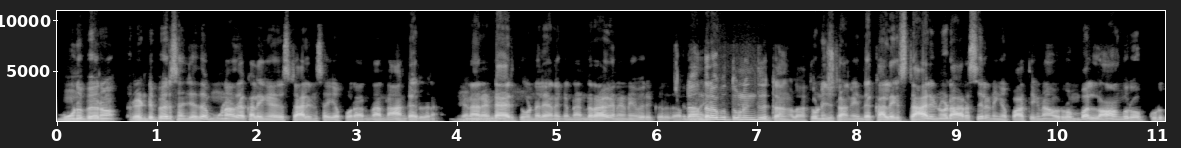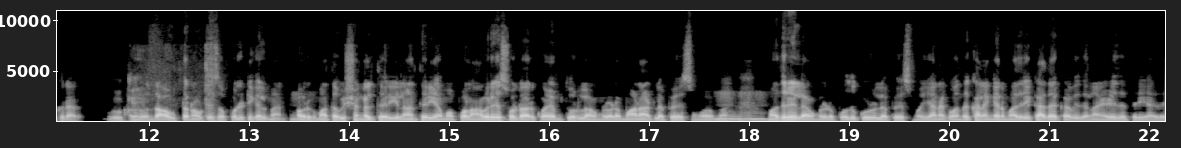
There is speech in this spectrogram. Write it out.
மூணு பேரும் ரெண்டு பேர் செஞ்சதை மூணாவதா கலைஞர் ஸ்டாலின் செய்ய போறாருன்னு தான் நான் கருதுறேன். ஏன்னா. ரெண்டாயிரத்தி ஒண்ணுல எனக்கு நன்றாக நினைவு இருக்கிறது. அந்த அளவுக்கு துணிந்துட்டாங்களா? துணிஞ்சிட்டாங்க. இந்த கலை ஸ்டாலினோட அரசியல நீங்க பாத்தீங்கன்னா அவர் ரொம்ப லாங் ரோப் கொடுக்குறாரு. அவர் வந்து out and out is a political man. அவருக்கு மற்ற விஷயங்கள் தெரியலாம் தெரியாம போகலாம் அவரே சொல்றாரு கோயம்புத்தூர்ல அவங்களோட மாநாட்டுல பேசும்போது. மதுரையில் அவங்களோட பொதுக்குழுல பேசும்போது எனக்கு வந்து கலைஞர் மாதிரி கதை கவிதைலாம் எழுத தெரியாது.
